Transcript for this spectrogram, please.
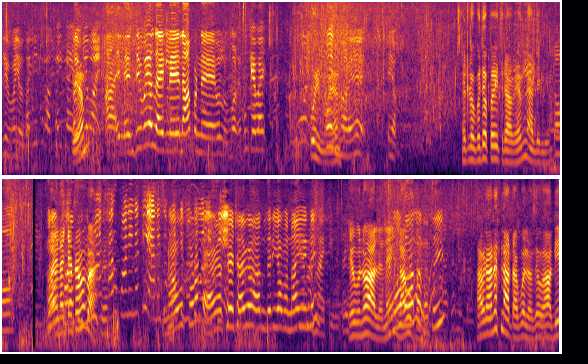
જીવ વયો જાય. એમ? હા એટલે એને જીવ વયો જાય એટલે એને આપણને ઓલું મળે. શું કહેવાય? કોઈ કોઈ મળે એમ. એટલો બધો પવિત્ર આવે એમ ને આ દરિયો. તો નાય નાખ્યા કહું બા? નાવું પડે ને. ઠેઠ આવ્યો આમ દરિયામાં નાહી નહીં. એવું ન હાલે નહીં? પડે. આવડા નથી નાતા બોલો જો આ બે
